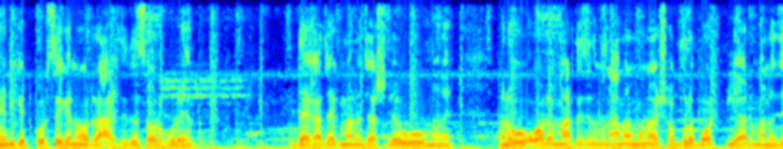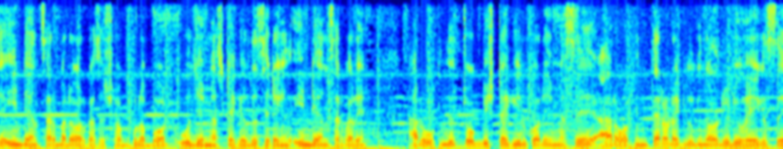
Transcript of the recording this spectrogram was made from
মেডিকেট করছে, এখানে ওর রাশ দিতেছে ওর উপরে। দেখা যাক মানে যে আসলে ও মানে মানে ওরে মারতেছে মানে আমার মনে হয় সবগুলো বট প্লেয়ার মানে যে ইন্ডিয়ান সার্ভারে ওর কাছে সবগুলো বট ও যে ম্যাচটা খেলতে সেটা কিন্তু ইন্ডিয়ান সার্ভারে আর ও কিন্তু চব্বিশটা কিল করে এই ম্যাচে আর ও কিন্তু তেরোটা কিল কিন্তু অলরেডি হয়ে গেছে।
